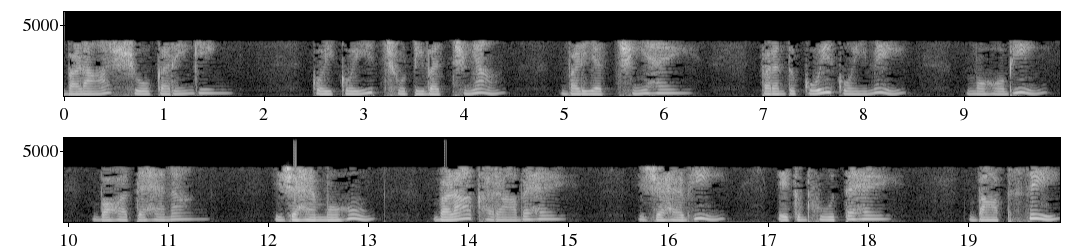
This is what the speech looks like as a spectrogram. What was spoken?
बड़ा शो करेंगी। कोई कोई छोटी बच्चियाँ बड़ी अच्छी हैं, परंतु कोई कोई में मोह भी बहुत है ना। यह मोह बड़ा खराब है, यह भी एक भूत है, बाप से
